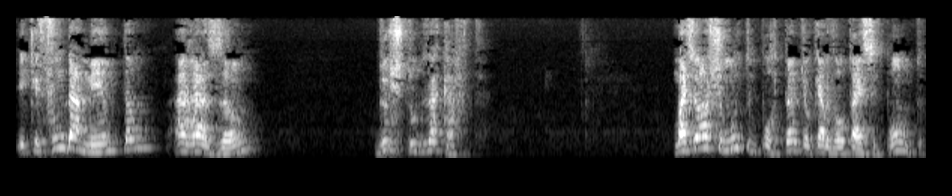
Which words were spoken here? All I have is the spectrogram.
e que fundamentam a razão do estudo da carta. Mas eu acho muito importante, eu quero voltar a esse ponto,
